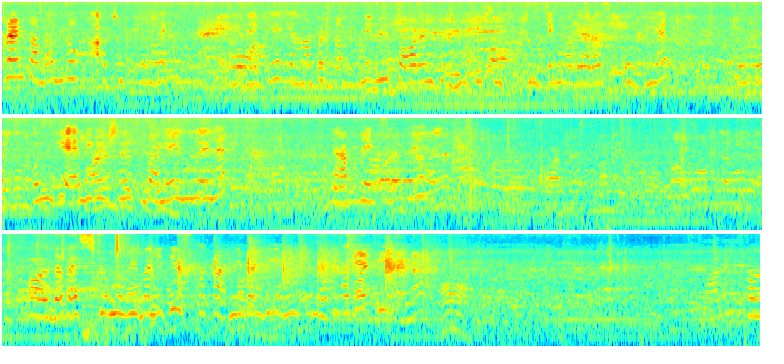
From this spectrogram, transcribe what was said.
फ्रेंड्स अब हम लोग आ चुके हैं। ये देखिए, यहाँ पर जितनी भी फॉरेन फ़िल्मों की शूटिंग वगैरह होती है तो उनके एलिवेशंस बने हुए हैं। आप देख सकते हैं। ऑल द बेस्ट मूवी बनी थी, उसका कार्निवल भी यहीं से निकला और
